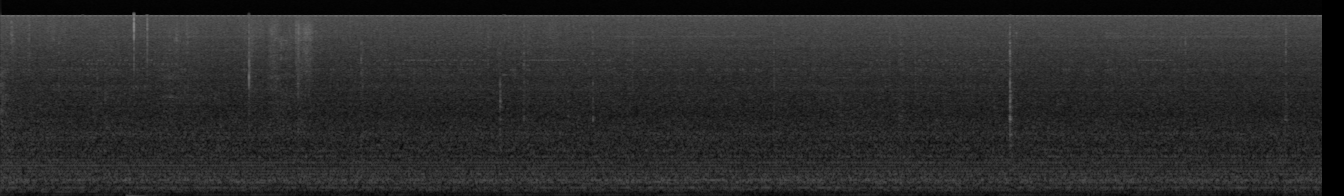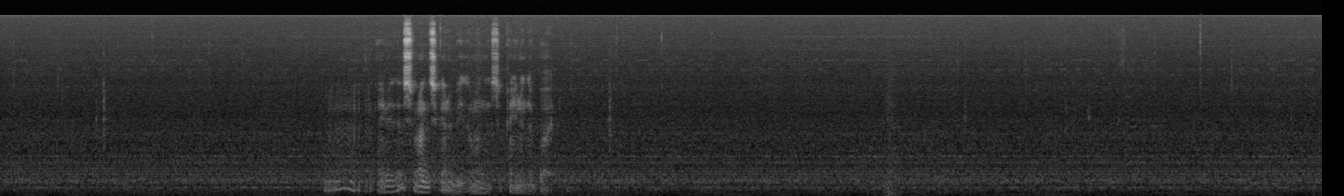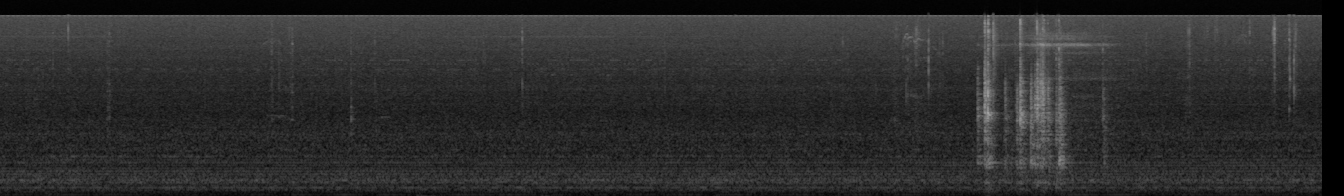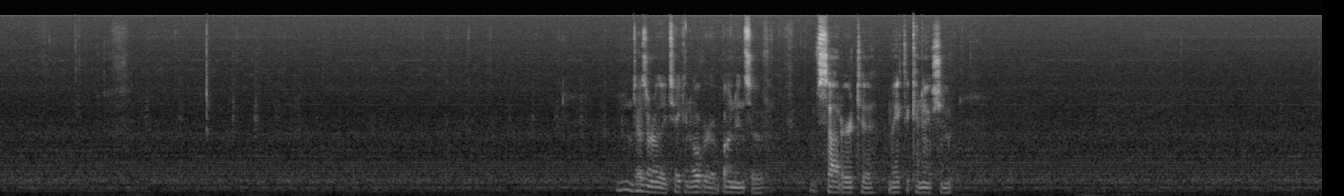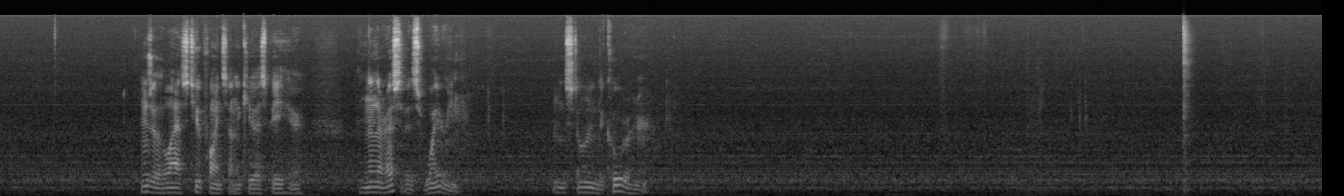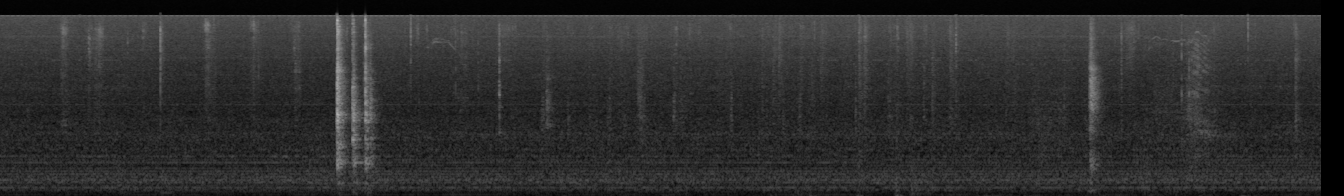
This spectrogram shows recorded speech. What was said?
This one's going to be the one that's a pain in the butt. It doesn't really take an overabundance of, of solder to make the connection. These are the last two points on the QSB here. And then the rest of it's wiring. Installing the Coolrunner.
